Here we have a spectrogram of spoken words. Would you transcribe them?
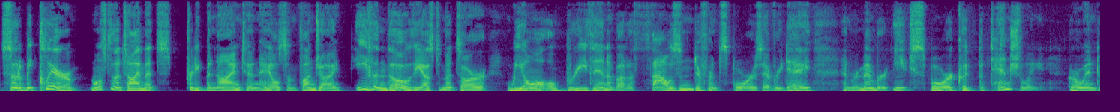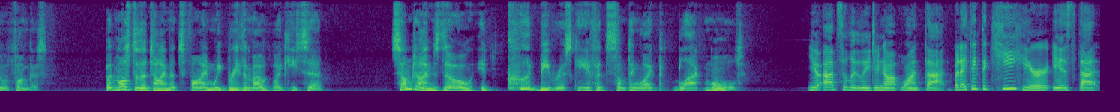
So, to be clear, most of the time it's pretty benign to inhale some fungi, even though the estimates are we all breathe in about a thousand different spores every day. And remember, each spore could potentially grow into a fungus. But most of the time it's fine. We breathe them out, like he said. Sometimes, though, it could be risky if it's something like black mold. You absolutely do not want that. But I think the key here is that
